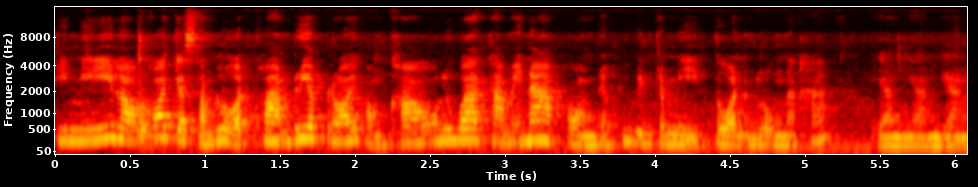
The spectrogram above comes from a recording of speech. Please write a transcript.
ทีนี้เราก็จะสำรวจความเรียบร้อยของเขาหรือว่าทำให้หน้าผ่องเดี๋ยวพี่วินจะมีอีกตัวหนึ่งลงนะคะอยังยังยัง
